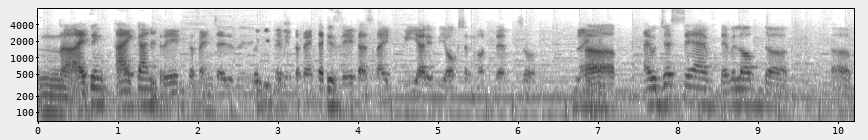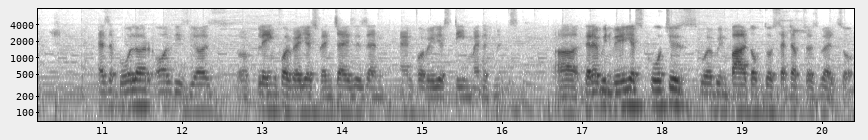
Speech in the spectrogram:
No, I think I can't rate the franchises. I mean, the franchises rate us, right? We are in the auction, not them. So, Right. uh, I would just say I've developed uh, uh, as a bowler all these years uh, playing for various franchises and, and for various team managements. Uh, there have been various coaches who have been part of those setups as well. So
